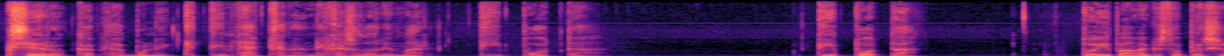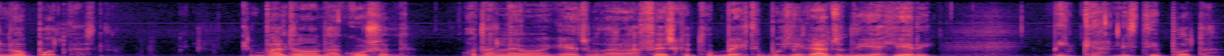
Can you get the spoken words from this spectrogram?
Ξέρω κάποιοι θα πούνε και τι να έκαναν. Έχασα τον Νιμάρ. Τίποτα. Τίποτα. Το είπαμε και στο περσινό podcast. Βάλτε να το ακούσετε. Όταν λέγαμε για τις μεταγραφέ και τον παίχτη που είχε γάτζοντι για χέρι. Μην κάνεις τίποτα.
